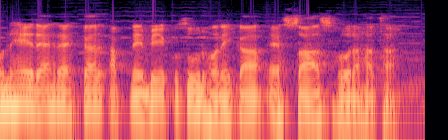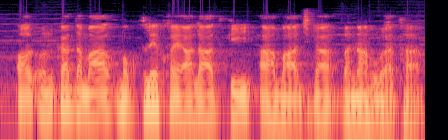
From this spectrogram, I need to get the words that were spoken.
उन्हें रह रहकर अपने बेकसूर होने का एहसास हो रहा था और उनका दिमाग मुख्तलिफ़ ख्याल की आमाजगा बना हुआ था।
